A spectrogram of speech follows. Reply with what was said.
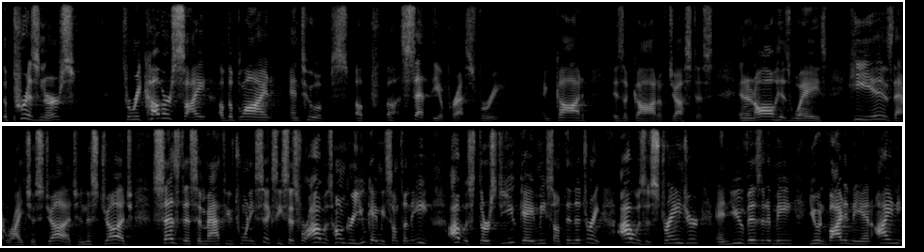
the prisoners, to recover sight of the blind, and to uh, set the oppressed free. And God is a God of justice. And in all his ways, he is that righteous judge. And this judge says this in Matthew 26. He says, For I was hungry, you gave me something to eat. I was thirsty, you gave me something to drink. I was a stranger, and you visited me. You invited me in. I,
